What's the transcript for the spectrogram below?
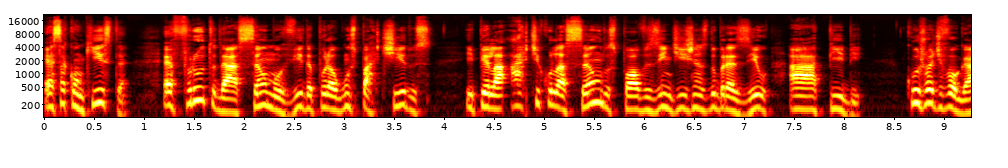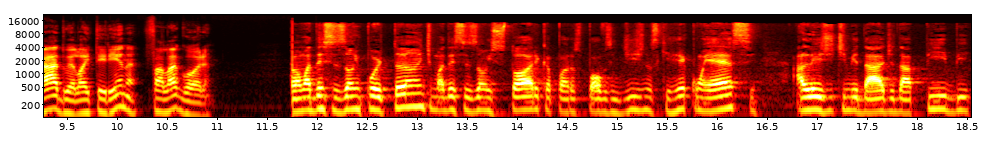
Essa conquista é fruto da ação movida por alguns partidos e pela articulação dos povos indígenas do Brasil, a APIB, cujo advogado Eloy Terena fala agora. É uma decisão importante, uma decisão histórica para os povos indígenas que reconhece a legitimidade da PIB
